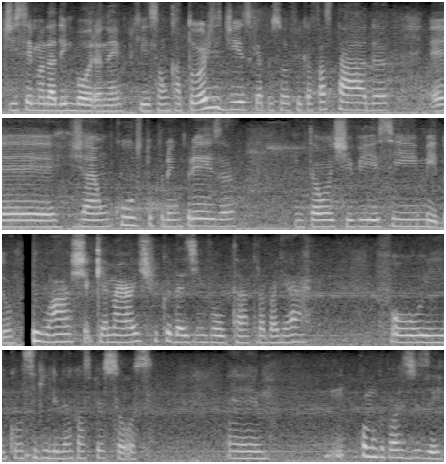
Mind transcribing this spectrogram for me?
de ser mandado embora, né? Porque são 14 dias que a pessoa fica afastada, é, já é um custo para a empresa. Então eu tive esse medo. Eu acho que a maior dificuldade em voltar a trabalhar foi conseguir lidar com as pessoas. É, como que eu posso dizer?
